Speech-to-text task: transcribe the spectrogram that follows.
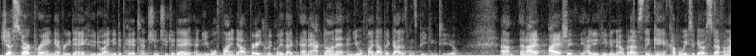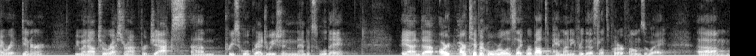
just start praying every day, who do I need to pay attention to today? And you will find out very quickly that and act on it, and you will find out that God has been speaking to you. Um, and I, I actually I didn't even know, but I was thinking a couple weeks ago, Steph and I were at dinner. We went out to a restaurant for Jack's um, preschool graduation end of school day. And uh, our, our typical rule is like, we're about to pay money for this, let's put our phones away. Um,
